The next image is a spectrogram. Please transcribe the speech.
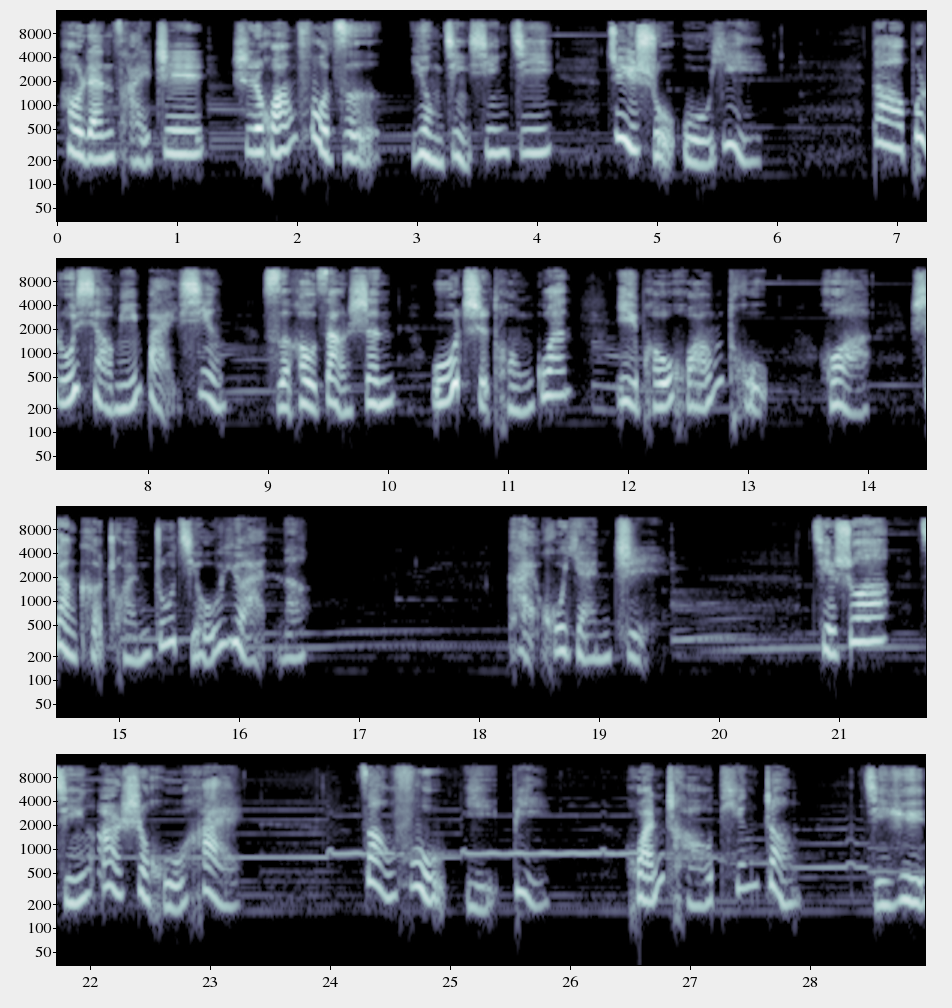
后人才知始皇父子用尽心机，俱属无益，倒不如小民百姓死后葬身五尺铜棺。一抔黄土，或尚可传诸久远呢。慨乎言之。且说秦二世胡亥，葬父已毕，还朝听政，即欲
